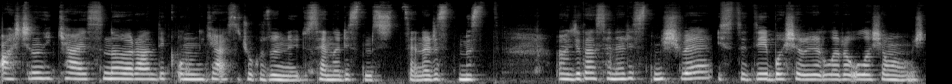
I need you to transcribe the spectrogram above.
Aşçının hikayesini öğrendik. Onun hikayesi çok üzünlüydü. Senaristmiş. Senaristmiş. Önceden senaristmiş ve istediği başarılara ulaşamamış.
